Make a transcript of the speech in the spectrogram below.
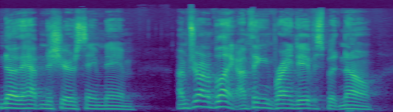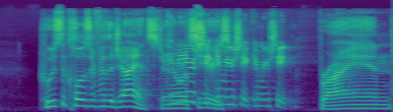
No, they happen to share the same name. I'm drawing a blank. I'm thinking Brian Davis, but no. Who's the closer for the Giants during Give the me World your sheet. Series? Give me your sheet. Give me your sheet. Brian,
